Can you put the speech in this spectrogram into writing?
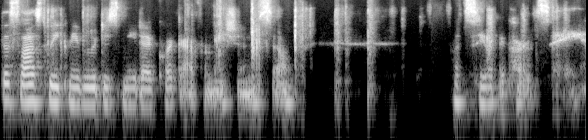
This last week maybe we just need a quick affirmation. So Let's see what the cards say.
